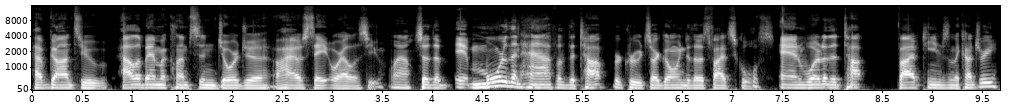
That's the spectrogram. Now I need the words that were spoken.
have gone to Alabama, Clemson, Georgia, Ohio State, or LSU. Wow. So the it, more than half of the top recruits are going to those five schools. And what are the top five teams in the country?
